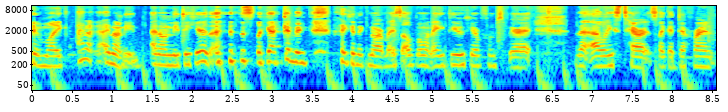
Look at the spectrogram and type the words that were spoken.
I'm like I don't I don't need I don't need to hear this. like I can I can ignore myself, but when I do hear from spirit, that at least tarot's like a different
